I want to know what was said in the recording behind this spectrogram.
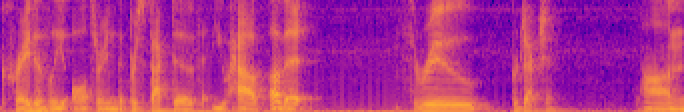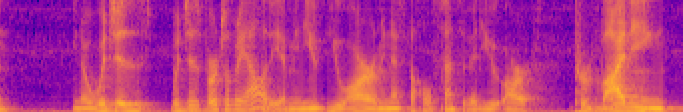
creatively altering the perspective that you have of it through projection. Um, you know which is which is virtual reality. I mean you you are i mean that's the whole sense of it. You are providing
